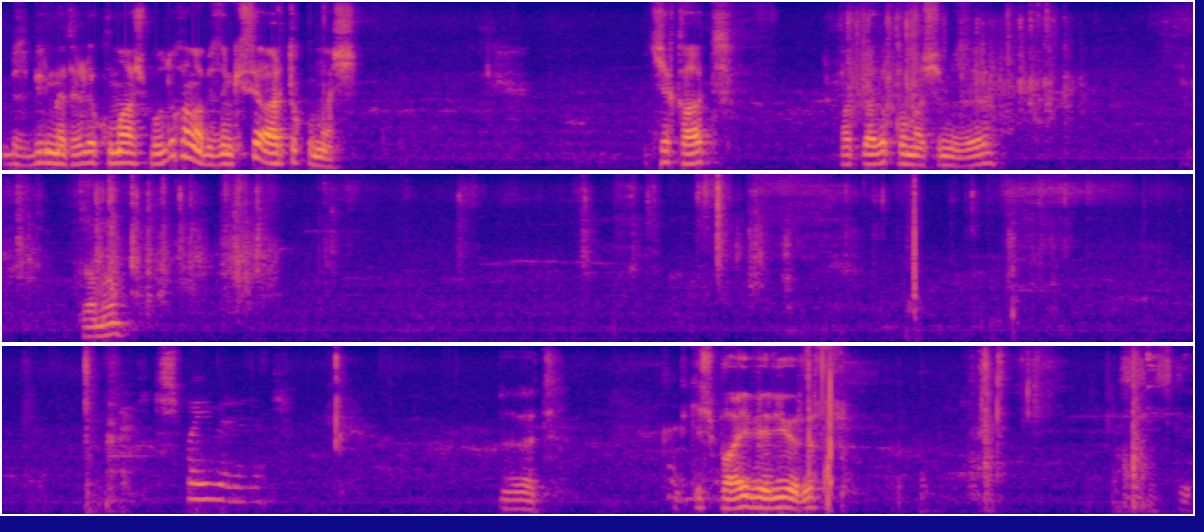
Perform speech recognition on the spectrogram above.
Biz bir metrelik kumaş bulduk ama bizimkisi artık kumaş. İki kat katladık kumaşımızı. Tamam. Dikiş payı verecek. Evet. Dikiş payı veriyoruz. Sesli.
